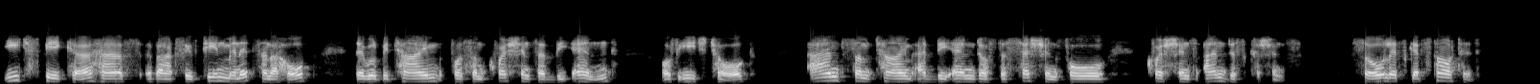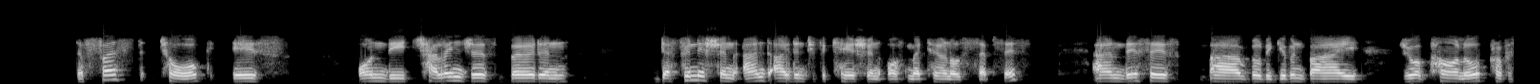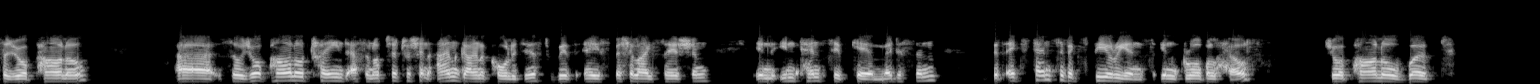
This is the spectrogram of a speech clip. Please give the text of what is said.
Each speaker has about 15 minutes, and I hope there will be time for some questions at the end of each talk and some time at the end of the session for questions and discussions. So let's get started. The first talk is on the challenges, burden, definition, and identification of maternal sepsis. And this is uh, will be given by João Paulo, Professor João Paulo. Uh, so João Paulo trained as an obstetrician and gynecologist with a specialization in intensive care medicine with extensive experience in global health. João Paulo worked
